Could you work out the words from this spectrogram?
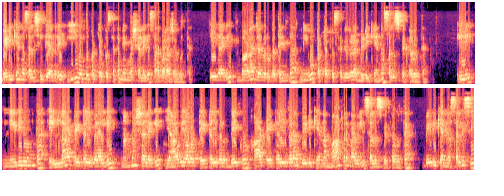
ಬೇಡಿಕೆಯನ್ನ ಸಲ್ಲಿಸಿದ್ದೆ ಆದ್ರೆ ಈ ಒಂದು ಪಠ್ಯಪುಸ್ತಕ ನಿಮ್ಮ ಶಾಲೆಗೆ ಸರಬರಾಜಾಗುತ್ತೆ. ಹೀಗಾಗಿ ಬಹಳ ಜಾಗರೂಕತೆಯಿಂದ ನೀವು ಪಠ್ಯಪುಸ್ತಕಗಳ ಬೇಡಿಕೆಯನ್ನ ಸಲ್ಲಿಸಬೇಕಾಗುತ್ತೆ. ಇಲ್ಲಿ ನೀಡಿರುವಂತ ಎಲ್ಲಾ ಟೈಟಲ್ಗಳಲ್ಲಿ ನಮ್ಮ ಶಾಲೆಗೆ ಯಾವ ಯಾವ ಟೈಟಲ್ಗಳು ಬೇಕು, ಆ ಟೈಟಲ್ಗಳ ಬೇಡಿಕೆಯನ್ನ ಮಾತ್ರ ನಾವಿಲ್ಲಿ ಸಲ್ಲಿಸಬೇಕಾಗುತ್ತೆ. ಬೇಡಿಕೆಯನ್ನ ಸಲ್ಲಿಸಿ,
